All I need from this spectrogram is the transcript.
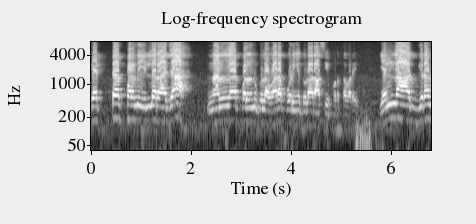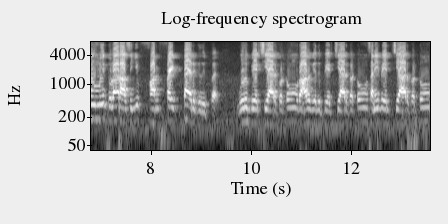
கெட்ட பலன் இல்ல ராஜா. நல்ல பலனுக்குள்ள வர போறீங்க துலா ராசியை பொறுத்தவரை. எல்லா கிரகமுமே துளாராசிக்கு பர்ஃபெக்டா இருக்குது இப்ப. குரு பயிற்சியா இருக்கட்டும் ராகுகேது பயிற்சியா இருக்கட்டும் சனி பயிற்சியா இருக்கட்டும்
